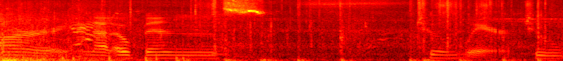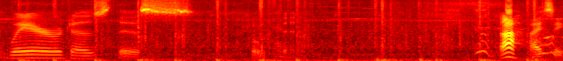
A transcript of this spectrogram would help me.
Alright, and that opens to where? To where does this open? Ah, I see.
